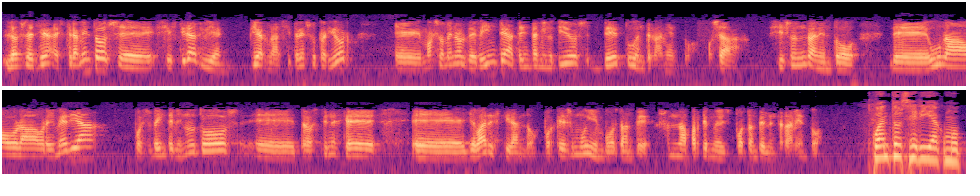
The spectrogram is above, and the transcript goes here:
Los estira- estiramientos, eh, si estiras bien piernas y tren superior, eh, más o menos de 20 a 30 minutillos de tu entrenamiento. O sea, si es un entrenamiento de una hora, hora y media, pues 20 minutos eh, te los tienes que eh, llevar estirando, porque es muy importante, es una parte muy importante del entrenamiento. ¿Cuánto sería como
